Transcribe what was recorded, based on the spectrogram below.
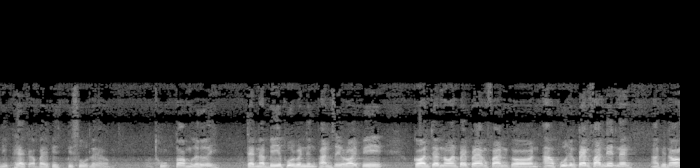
นี่แพทย์เอาไปพิสูจน์แล้ว ถูกต้องเลย แต่นบีพูดไปหนึ่งพันสี่ร้อยปี ก่อนจะนอนไปแปลงฟันก่อนอ้าวพูดถึงแปลงฟันนิดนึงอ้าวพี่น้อง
